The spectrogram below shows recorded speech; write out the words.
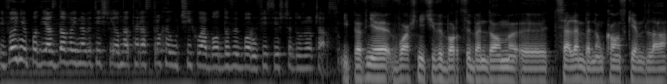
Wojnie podjazdowej, nawet jeśli ona teraz trochę ucichła, bo do wyborów jest jeszcze dużo czasu. I pewnie właśnie ci wyborcy będą y, celem, będą kąskiem dla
